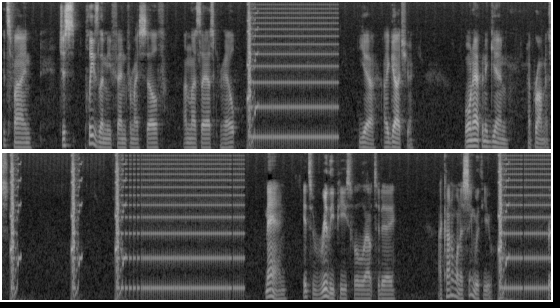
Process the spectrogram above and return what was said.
It's fine. Just please let me fend for myself, unless I ask for help. Yeah, I got you. Won't happen again, I promise. Man, it's really peaceful out today. I kind of want to sing with you. R-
